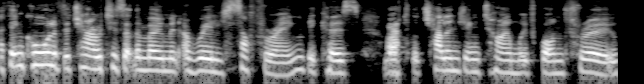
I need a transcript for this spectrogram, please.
I think all of the charities at the moment are really suffering because yeah. after the challenging time we've gone through,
